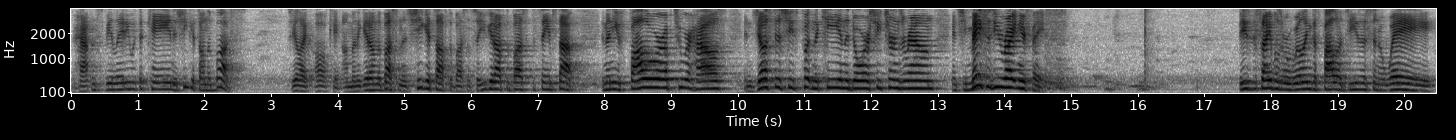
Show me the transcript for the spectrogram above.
there happens to be a lady with a cane, and she gets on the bus. So you're like, oh, okay, I'm going to get on the bus. And then she gets off the bus. And so you get off the bus at the same stop. And then you follow her up to her house. And just as she's putting the key in the door, she turns around and she maces you right in your face. These disciples were willing to follow Jesus in a way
